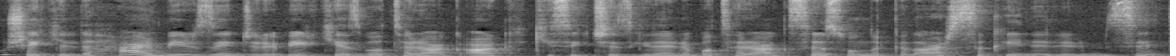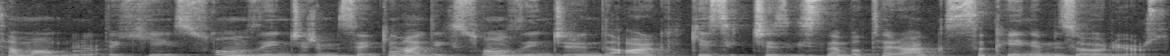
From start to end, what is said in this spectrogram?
Bu şekilde her bir zincire bir kez batarak arka kesik çizgilerine batarak sıra sonuna kadar sık iğnelerimizi tamamlıyoruz. Buradaki son zincirimize geldik. Son zincirinde arka kesik çizgisine batarak sık iğnemizi örüyoruz.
